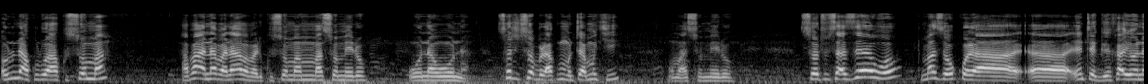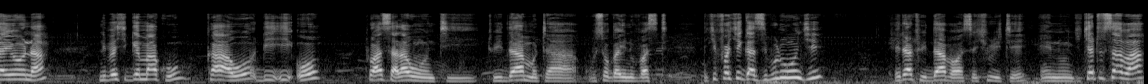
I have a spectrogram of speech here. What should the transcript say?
olunaku lwa kusoma abaana bano aba bali kusoma mu masomero wona wona so titusobola kumuta muki mu masomero. So tusazeewo tumaze okukola uh, entegeka yona yona nibekigemaku kaawo deo twasalawo nti twidha muta ku busoga university. Ekifo kigazi bulungi era twidha abawa security enungi kyetusaba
